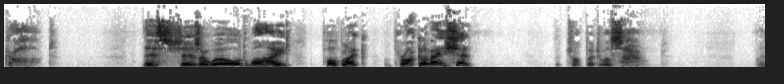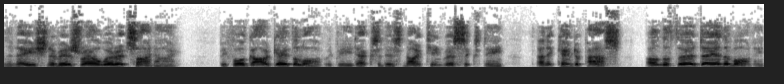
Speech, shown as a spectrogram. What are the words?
God. This is a worldwide public proclamation. The trumpet will sound. When the nation of Israel were at Sinai, before God gave the law, we read Exodus 19 verse 16, and it came to pass on the third day in the morning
